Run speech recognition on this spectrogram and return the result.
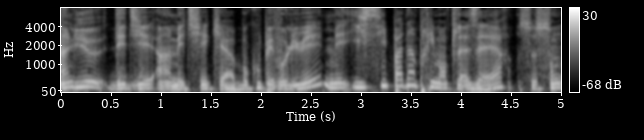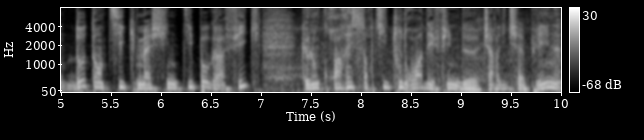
Un lieu dédié à un métier qui a beaucoup évolué, mais ici pas d'imprimante laser, ce sont d'authentiques machines typographiques que l'on croirait sorties tout droit des films de Charlie Chaplin,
